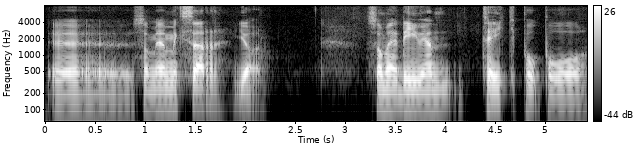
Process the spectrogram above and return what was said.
eh, som MXR gör. Som är, det är ju en take på, på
